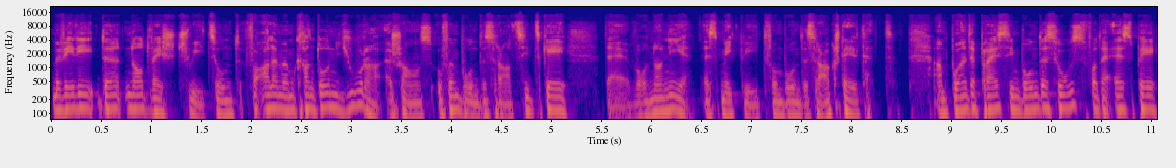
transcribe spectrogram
man will der Nordwestschweiz und vor allem im Kanton Jura eine Chance auf einen Bundesratssitz geben, der wo noch nie ein Mitglied vom Bundesrat gestellt hat. Am Point de Presse im Bundeshaus von der SP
